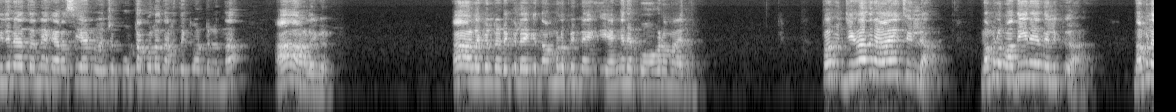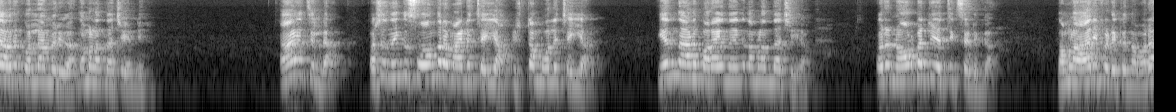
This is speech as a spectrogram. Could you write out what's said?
ഇതിനെ തന്നെ ഹെറസിയായിട്ട് വെച്ച് കൂട്ടക്കൊല നടത്തിക്കൊണ്ടിരുന്ന ആ ആളുകൾ ആ ആളുകളുടെ അടുക്കിലേക്ക് നമ്മൾ പിന്നെ എങ്ങനെ പോകണമായിരുന്നു? അപ്പം ജിഹാദിന് നമ്മൾ മദീനയെ നിൽക്കുകയാണ്. നമ്മളെ അവർ കൊല്ലാൻ വരിക. നമ്മൾ എന്താ ചെയ്യേണ്ടി? ആയത്തില്ല. പക്ഷെ നിങ്ങൾക്ക് സ്വതന്ത്രമായിട്ട് ചെയ്യാം. ഇഷ്ടം പോലെ ചെയ്യാം. എന്നാണ് പറയുന്നതെങ്കിൽ നമ്മൾ എന്താ ചെയ്യാം? ഒരു നോർമറ്റീവ് എത്തിക്സ് എടുക്കുക. നമ്മൾ ആരിഫ് എടുക്കുന്ന പോലെ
